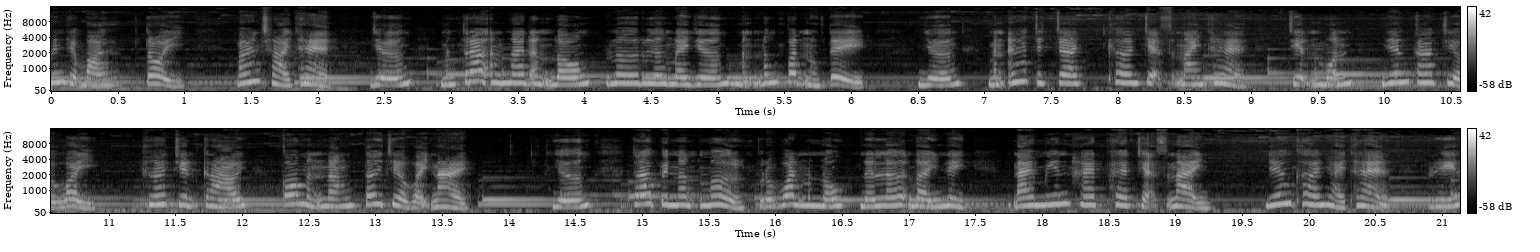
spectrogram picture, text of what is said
មានយោបល់ផ្ទុយបានឆ្លើយថាយើងមិនត្រូវអណ្ដែតអណ្ដូងលើរឿងដែលយើងមិនដឹងពិតនោះទេ យើងមិនអាចជជែកឃើញជាក់ស្ដែងថាជាតិមុនយើងកើតជាអ្វីហើយជាតិក្រោយក៏មិនដឹងទៅជាអ្វីដែរយើងត្រូវពិនិត្យមើលប្រវត្តិមនុស្សនៅលើដីនេះ ដែលមានហេតុភេទជាក់ស្ដែងយើងឃើញហើយថារាជ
